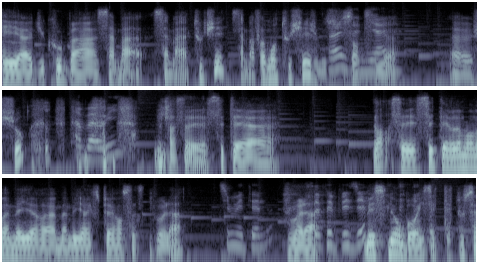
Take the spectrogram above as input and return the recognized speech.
Et euh, du coup bah ça m'a ça m'a touché. Ça m'a vraiment touché. Je me suis senti euh, euh, chaud. Ah bah oui. C'était non c'était vraiment ma meilleure ma meilleure expérience à ce niveau là tu m'étonnes. Voilà. Ça fait plaisir. Mais sinon bon ils étaient tous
